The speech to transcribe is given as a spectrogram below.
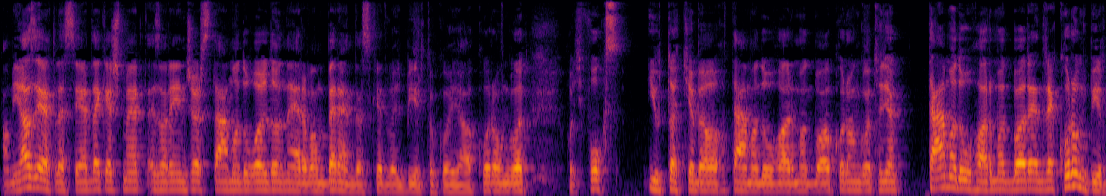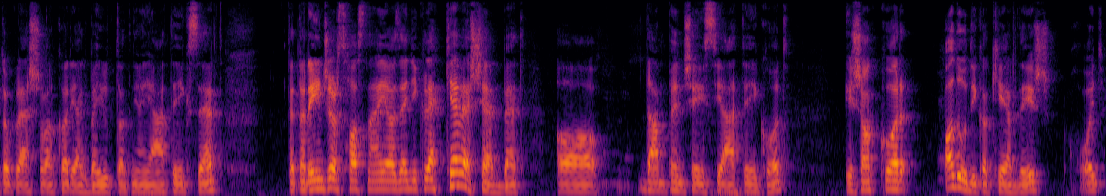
Ami azért lesz érdekes, mert ez a Rangers támadó oldalon erre van berendezkedve, hogy birtokolja a korongot, hogy Fox juttatja be a támadó harmadba a korongot, hogy a támadó harmadba rendre korongbirtoklással akarják bejuttatni a játékszert. Tehát a Rangers használja az egyik legkevesebbet a dump and chase játékot, és akkor adódik a kérdés, hogy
